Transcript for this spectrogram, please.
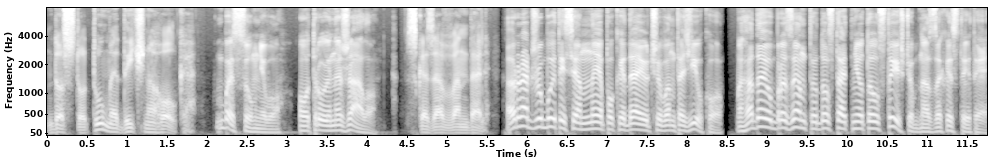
до стоту медична голка, Без сумніву, отруєне жало. сказав вандаль. Раджу битися, не покидаючи вантажівку. Гадаю, брезент достатньо товстий, щоб нас захистити.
